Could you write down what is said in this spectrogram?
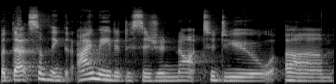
But that's something that I made a decision not to do. Um,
